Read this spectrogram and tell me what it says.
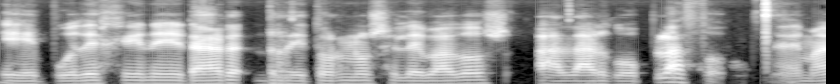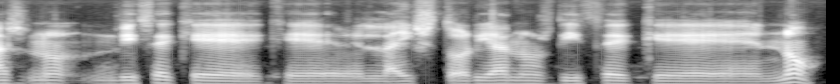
eh, puede generar retornos elevados a largo plazo. Además, no, dice que la historia nos dice que no,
